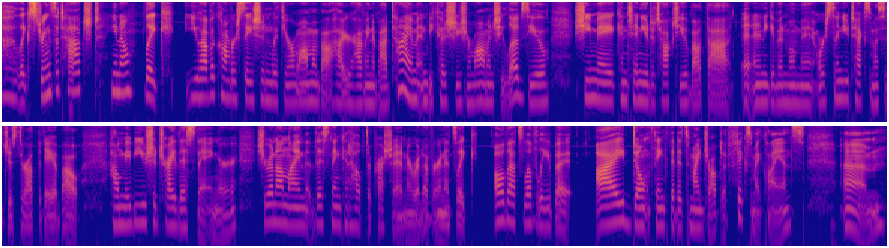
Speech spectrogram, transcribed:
like strings attached, you know? Like you have a conversation with your mom about how you're having a bad time and because she's your mom and she loves you, she may continue to talk to you about that at any given moment or send you text messages throughout the day about how maybe you should try this thing or she read online that this thing could help depression or whatever and it's like all that's lovely, but I don't think that it's my job to fix my clients. Um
